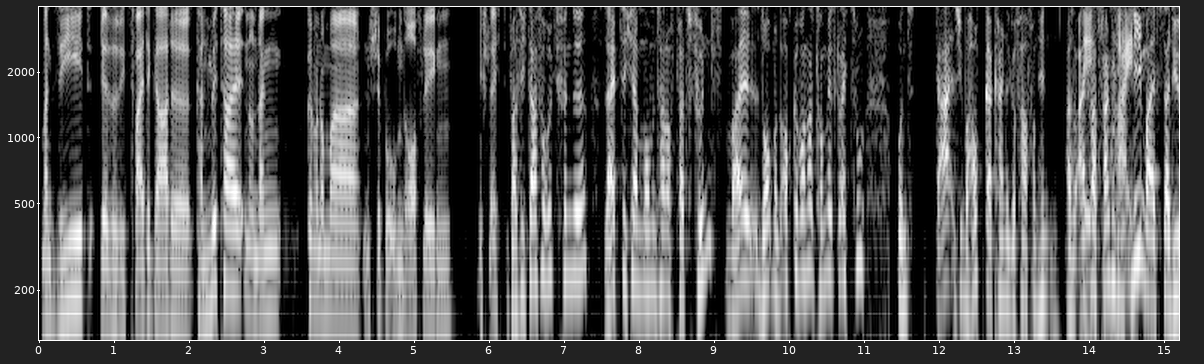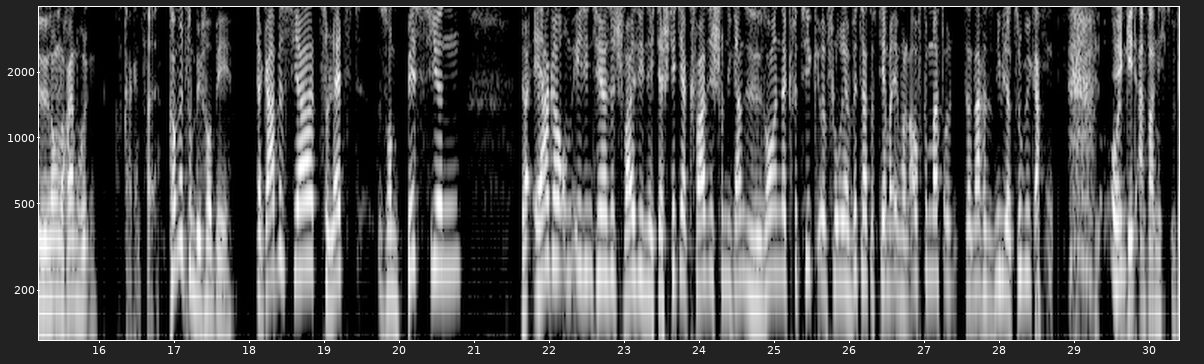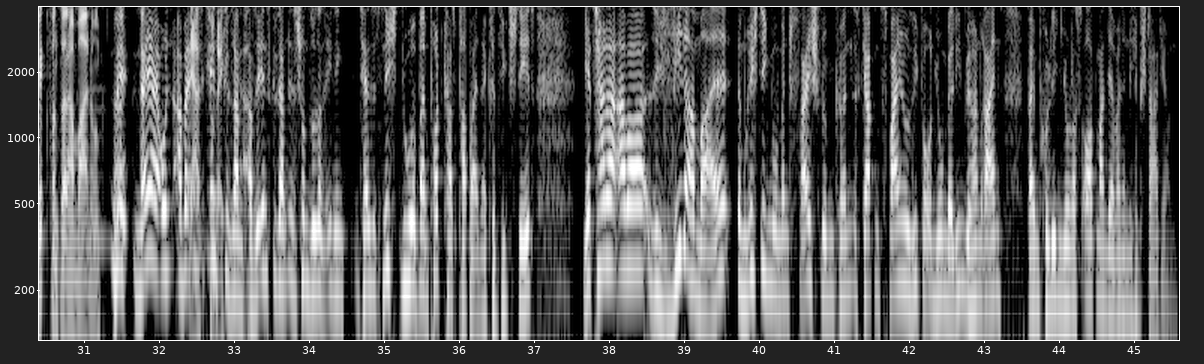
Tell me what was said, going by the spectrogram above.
man sieht, also die zweite Garde kann mithalten und dann können wir nochmal eine Schippe oben drauflegen. Nicht schlecht. Was ich da verrückt finde, Leipzig ja momentan auf Platz 5, weil Dortmund auch gewonnen hat, kommen wir jetzt gleich zu. Und da ist überhaupt gar keine Gefahr von hinten. Also Eintracht Frankfurt wird niemals da die Saison noch reinrücken. Auf gar keinen Fall. Kommen wir zum BVB. Da gab es ja zuletzt so ein bisschen ja, Ärger um Edin Terzic, weiß ich nicht. Der steht ja quasi schon die ganze Saison in der Kritik. Äh, Florian Witt hat das Thema irgendwann aufgemacht und danach ist es nie wieder zugegangen. er Und geht einfach nicht weg von seiner Meinung. ne? Nee, naja, und, aber Ja, ins, zu Recht, insgesamt, ja. also insgesamt ist es schon so, dass Edin Terzic nicht nur beim Podcast Papa in der Kritik steht. Jetzt hat er aber sich wieder mal im richtigen Moment freischwimmen können. Es gab einen 2-0-Sieg bei Union Berlin. Wir hören rein beim Kollegen Jonas Ortmann, der war nämlich im Stadion.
